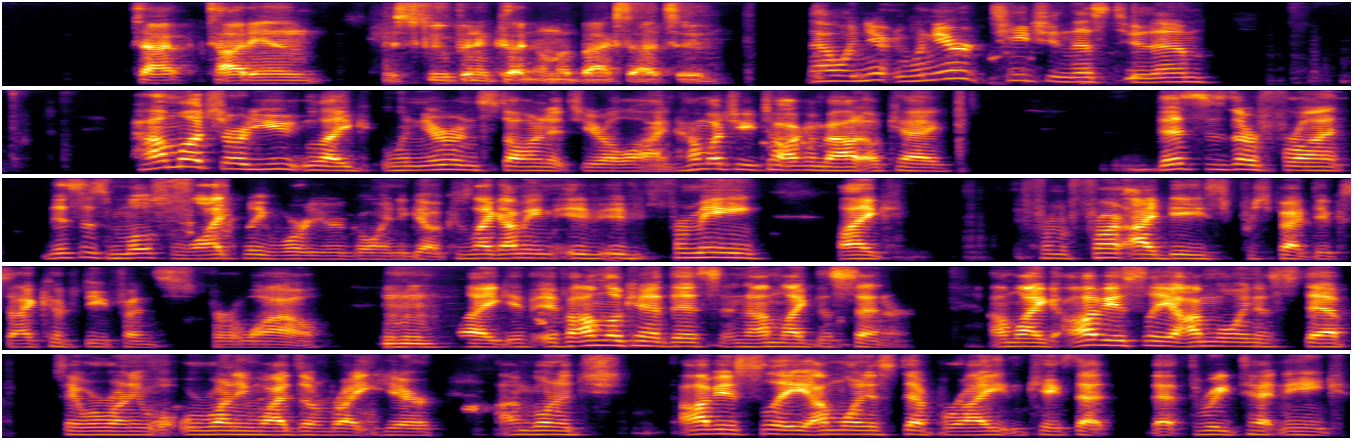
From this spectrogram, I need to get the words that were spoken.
tight, tight end is scooping and cutting on the backside too. Now, when you're when you're teaching this to them, how much are you like when you're installing it to your line? How much are you talking about? Okay, this is their front. This is most likely where you're going to go. Because, like, I mean, if, if for me, like from front ID's perspective, because I coached defense for a while, mm-hmm. like if, if I'm looking at this and I'm like the center, I'm like, obviously, I'm going to step. Say we're running we're running wide zone right here. I'm going to obviously I'm going to step right in case that that three technique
